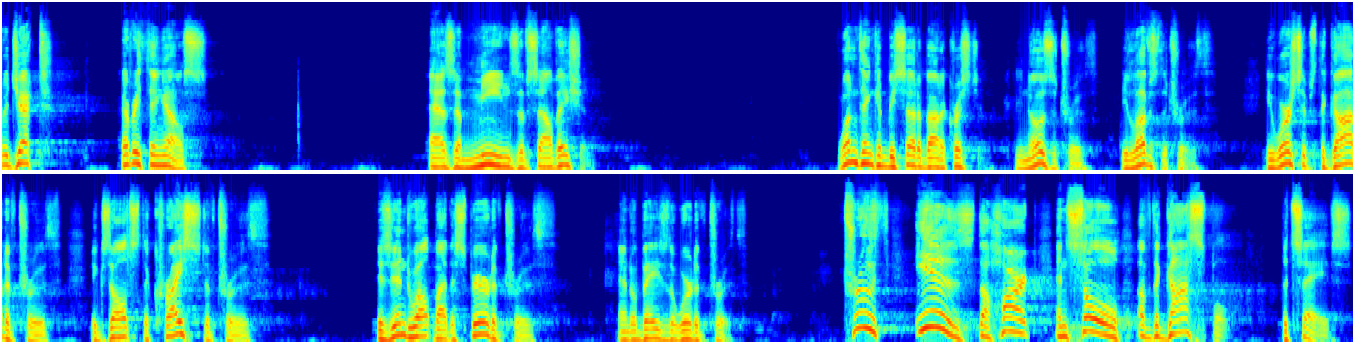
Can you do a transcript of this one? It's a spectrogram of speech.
reject everything else as a means of salvation. One thing can be said about a Christian. He knows the truth. He loves the truth. He worships the God of truth, exalts the Christ of truth, is indwelt by the Spirit of truth, and obeys the word of truth. Truth is the heart and soul of the gospel that saves.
